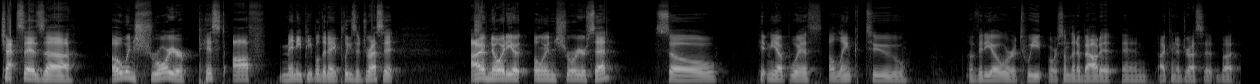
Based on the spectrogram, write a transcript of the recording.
Chat says uh, Owen Schroyer pissed off many people today. Please address it. I have no idea what Owen Schroyer said. So hit me up with a link to a video or a tweet or something about it and I can address it. But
